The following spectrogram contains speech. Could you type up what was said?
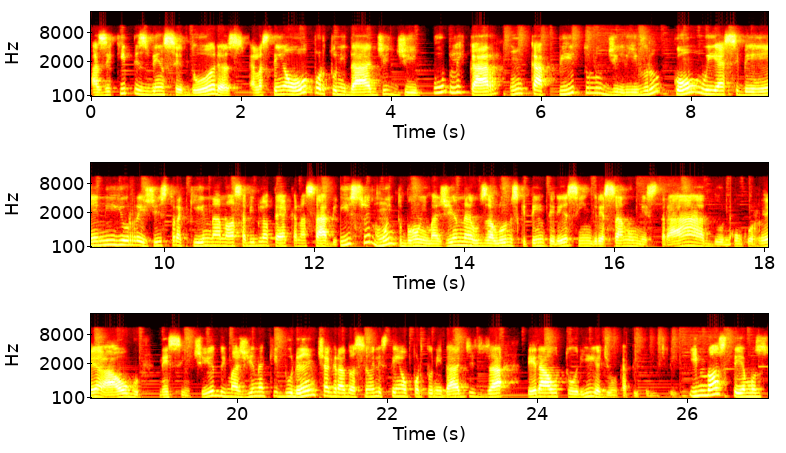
as equipes vencedoras, elas têm a oportunidade de publicar um capítulo de livro com o ISBN e o registro aqui na nossa biblioteca, na SAB. Isso é muito bom. Imagina os alunos que têm interesse em ingressar num mestrado, concorrer a algo nesse sentido. Imagina que durante a graduação eles têm a oportunidade de já ter a autoria de um capítulo de livro. E nós temos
